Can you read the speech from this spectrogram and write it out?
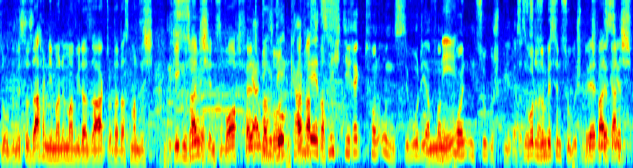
so gewisse Sachen, die man immer wieder sagt oder dass man sich gegenseitig So. ins Wort fällt Ja, die oder so. Idee kam Was- ja jetzt was- nicht direkt von uns. Sie wurde ja von Nee. Freunden zugespielt. Das muss wurde so ein bisschen zugespielt. Ich weiß gar das nicht,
